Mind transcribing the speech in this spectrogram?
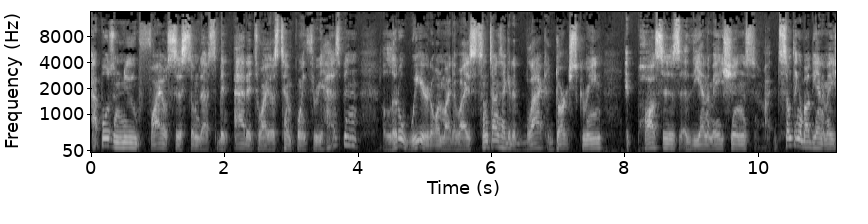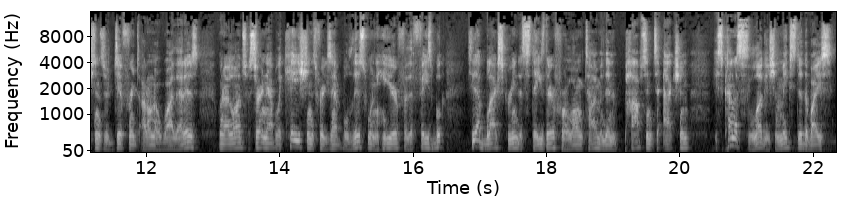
Apple's new file system that's been added to iOS 10.3 has been a little weird on my device. Sometimes I get a black, dark screen. It pauses the animations. Something about the animations are different. I don't know why that is. When I launch certain applications, for example, this one here for the Facebook, See that black screen that stays there for a long time and then it pops into action? It's kind of sluggish. It makes the device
